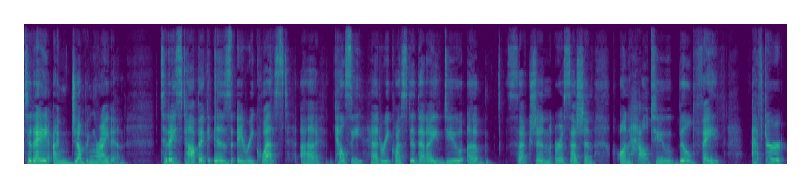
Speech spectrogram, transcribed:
Today, I'm jumping right in. Today's topic is a request. Uh, Kelsey had requested that I do a section or a session on how to build faith after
